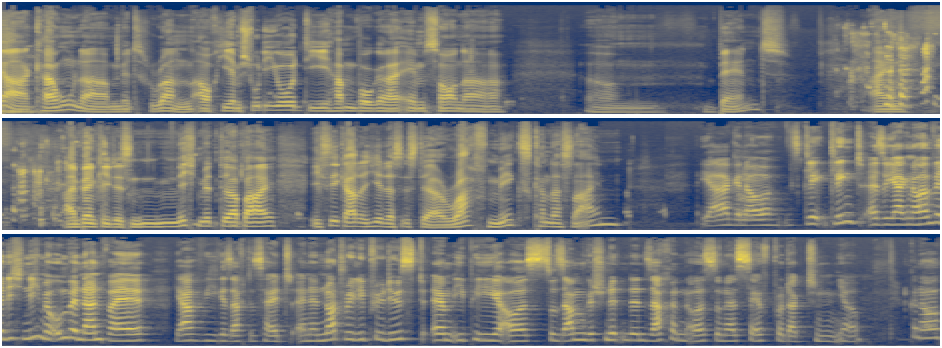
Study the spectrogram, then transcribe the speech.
Ja, Kahuna mit Run. Auch hier im Studio die Hamburger Elmshorner ähm, Band. Ein, ein Bandglied ist nicht mit dabei. Ich sehe gerade hier, das ist der Rough Mix. Kann das sein? Ja, genau. Es kli- klingt, also ja, genau, haben wir nicht, nicht mehr umbenannt, weil, ja, wie gesagt, es ist halt eine not really produced ähm, EP aus zusammengeschnittenen Sachen aus so einer Self-Production, ja. Genau.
